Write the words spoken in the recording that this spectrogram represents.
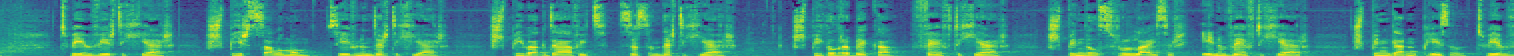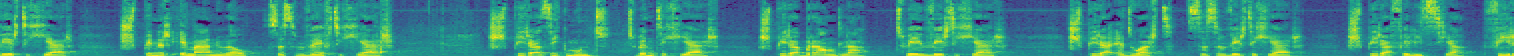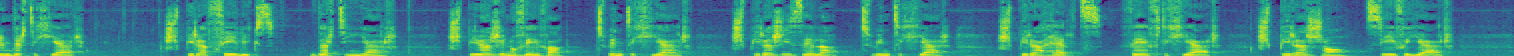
42 jaar. Spier Salomon, 37 jaar. Spiewak David, 36 jaar. Spiegel Rebecca, 50 jaar. Spindels Roelijzer, 51 jaar. Spingarn Pezel, 42 jaar. Spinner Emmanuel, 56 jaar. Spira Zygmunt, 20 jaar. Spira Brandla, 42 jaar. Spira Edward, 46 jaar. Spira Felicia, 34 jaar. Spira Felix, 13 jaar. Spira Genoveva, 20 jaar. Spira Gisela, 20 jaar. Spira Hertz, 50 jaar. Spira Jean, 7 jaar.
